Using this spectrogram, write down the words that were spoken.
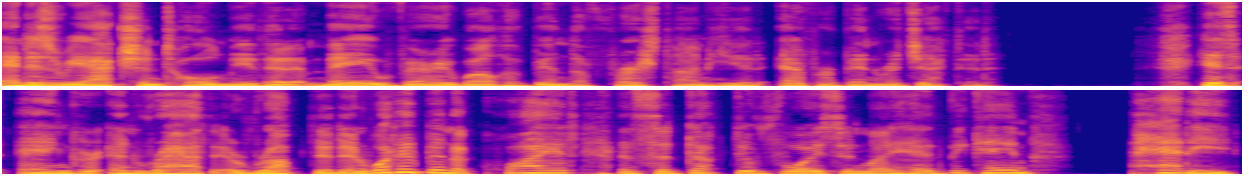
and his reaction told me that it may very well have been the first time he had ever been rejected. His anger and wrath erupted, and what had been a quiet and seductive voice in my head became petty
